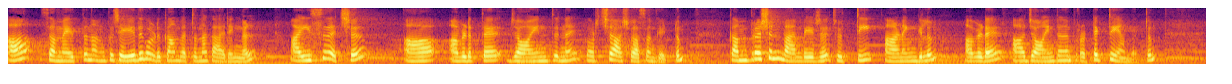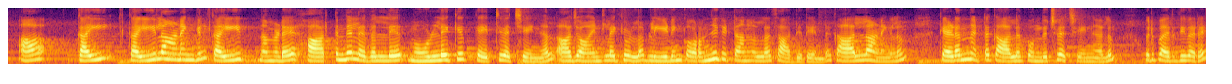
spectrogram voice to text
ആ സമയത്ത് നമുക്ക് ചെയ്തു കൊടുക്കാൻ പറ്റുന്ന കാര്യങ്ങൾ ഐസ് വെച്ച് ആ അവിടുത്തെ ജോയിന്റിന് കുറച്ച് ആശ്വാസം കിട്ടും. കംപ്രഷൻ ബാൻഡേജ് ചുറ്റി ആണെങ്കിലും അവിടെ ആ ജോയിന്റിനെ പ്രൊട്ടക്റ്റ് ചെയ്യാൻ പറ്റും. ആ കൈ കയ്യിലാണെങ്കിൽ കൈ നമ്മുടെ ഹാർട്ടിന്റെ ലെവലിൽ മുകളിലേക്ക് കയറ്റി വെച്ച് കഴിഞ്ഞാൽ ആ ജോയിന്റിലേക്കുള്ള ബ്ലീഡിങ് കുറഞ്ഞു കിട്ടാനുള്ള സാധ്യതയുണ്ട്. കാലിലാണെങ്കിലും കിടന്നിട്ട് കാൽ പൊന്തിച്ച് വെച്ച് കഴിഞ്ഞാലും ഒരു പരിധിവരെ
